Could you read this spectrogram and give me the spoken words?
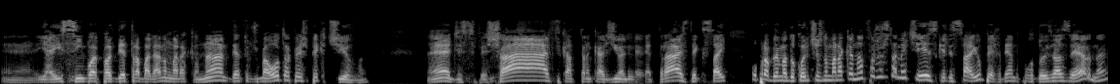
É, e aí sim vai poder trabalhar no Maracanã dentro de uma outra perspectiva. Né, de se fechar, ficar trancadinho ali atrás, ter que sair. O problema do Corinthians no Maracanã foi justamente esse, que ele saiu perdendo por 2 a 0 né?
